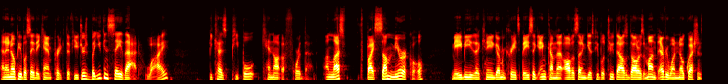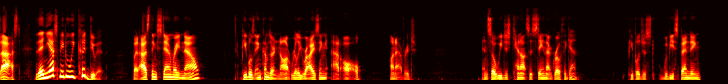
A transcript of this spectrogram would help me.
And I know people say they can't predict the futures, but you can say that. Why? Because people cannot afford that. Unless by some miracle, maybe the Canadian government creates basic income that all of a sudden gives people $2,000 a month, everyone, no questions asked, then yes, maybe we could do it. But as things stand right now, people's incomes are not really rising at all on average. And so we just cannot sustain that growth again. People just would be spending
